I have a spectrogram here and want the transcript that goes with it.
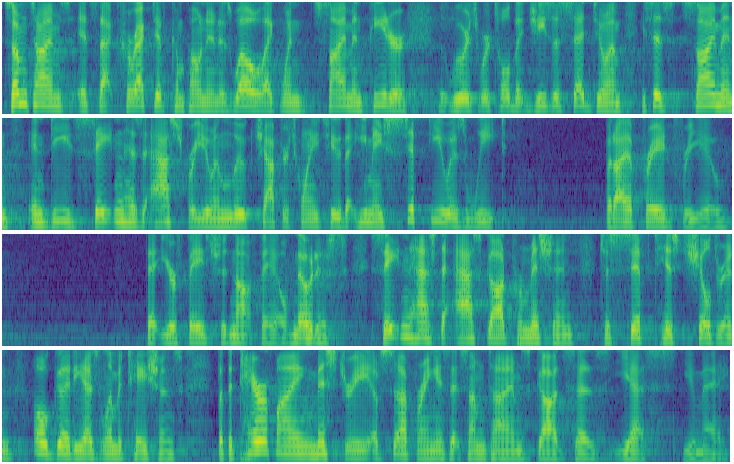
Sometimes it's that corrective component as well, like when Simon Peter, we were, we're told that Jesus said to him, He says, Simon, indeed, Satan has asked for you in Luke chapter 22 that he may sift you as wheat, but I have prayed for you that your faith should not fail. Notice, Satan has to ask God permission to sift his children. Oh, good, he has limitations. But the terrifying mystery of suffering is that sometimes God says, Yes, you may.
